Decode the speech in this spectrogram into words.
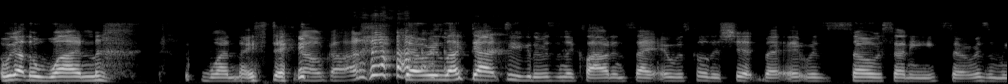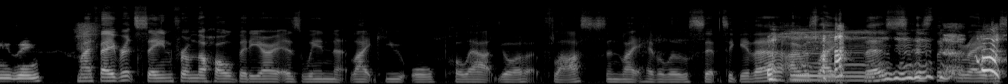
And we got the one, one nice day. Oh god. so we lucked out too. There wasn't a cloud in sight. It was cold as shit, but it was so sunny, so it was amazing. My favorite scene from the whole video is when like you all pull out your flasks and like have a little sip together. I was like, this is the mm-hmm. greatest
